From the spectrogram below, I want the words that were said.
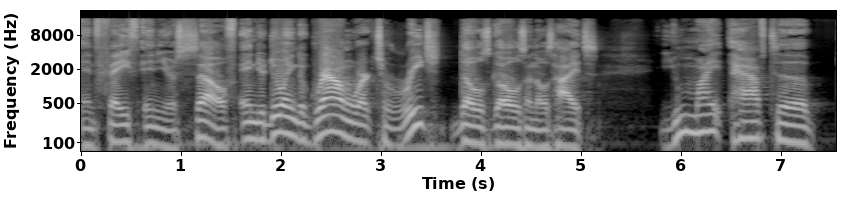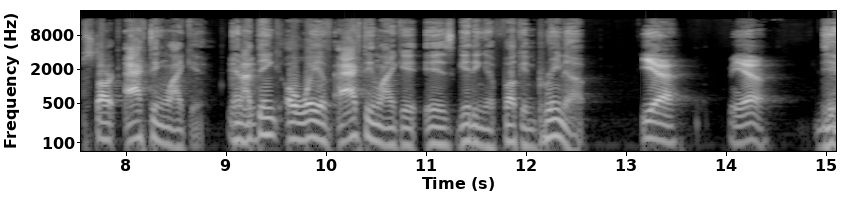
and faith in yourself and you're doing the groundwork to reach those goals and those heights, you might have to start acting like it. And I think a way of acting like it is getting a fucking prenup. yeah, yeah. Yeah,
